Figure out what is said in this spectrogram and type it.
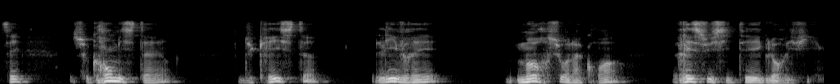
C'est ce grand mystère du Christ livré, mort sur la croix, ressuscité et glorifié.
